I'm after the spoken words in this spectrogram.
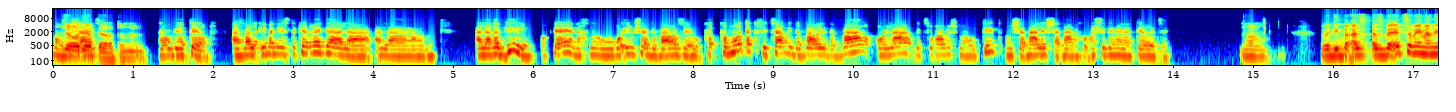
מרגישה... זה עוד יותר, את אומרת. זה עוד יותר. אבל אם אני אסתכל רגע על ה... על ה על הרגיל, אוקיי? אנחנו רואים שהדבר הזה, כמות הקפיצה מדבר לדבר עולה בצורה משמעותית משנה לשנה, אנחנו ממש יודעים לנטר את זה. וואו. ודיב... אז, אז בעצם אם אני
